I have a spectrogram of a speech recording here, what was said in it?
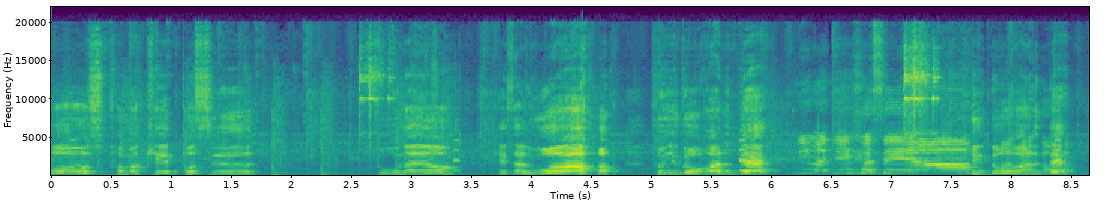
오 슈퍼마켓 버스 또 오나요? 계산 우와 손이 너무 많은데? 손님 안녕히 가세요. 손이 너무 많은데?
